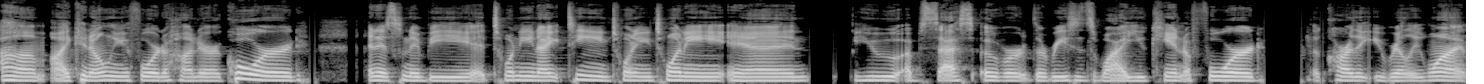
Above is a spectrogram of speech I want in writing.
um I can only afford a Honda Accord and it's going to be 2019, 2020 and you obsess over the reasons why you can't afford the car that you really want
